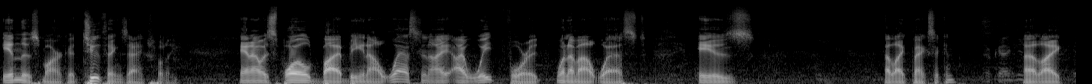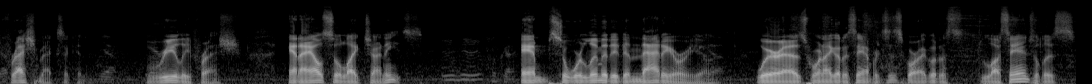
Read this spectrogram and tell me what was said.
in this market, two things actually. And I was spoiled by being out west, and I, I wait for it when I'm out west, is I like Mexican. Okay. I like fresh Mexican, Yeah. really fresh. And I also like Chinese. Mm-hmm. Okay. And so we're limited in that area. Whereas when I go to San Francisco or I go to Los Angeles,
